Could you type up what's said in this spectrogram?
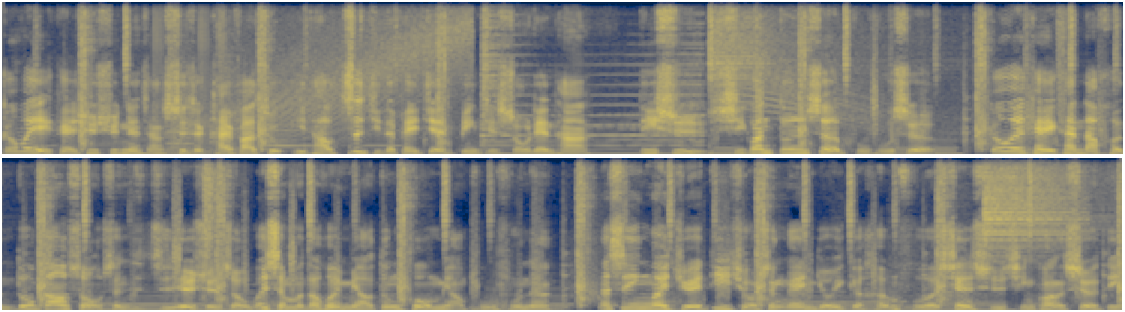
各位也可以去训练场试着开发出一套自己的配件，并且熟练它。第四，习惯蹲射、匍匐射。各位可以看到，很多高手甚至职业选手为什么都会秒蹲或秒匍匐呢？那是因为绝地求生 N 有一个很符合现实情况的设定，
